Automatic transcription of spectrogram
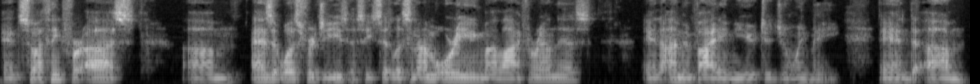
And so I think for us, um, as it was for Jesus, he said, "Listen, I'm orienting my life around this, and I'm inviting you to join me." And um,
